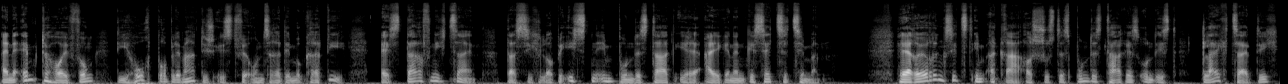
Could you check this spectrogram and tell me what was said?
Eine Ämterhäufung, die hochproblematisch ist für unsere Demokratie. Es darf nicht sein, dass sich Lobbyisten im Bundestag ihre eigenen Gesetze zimmern. Herr Röhring sitzt im Agrarausschuss des Bundestages und ist gleichzeitig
